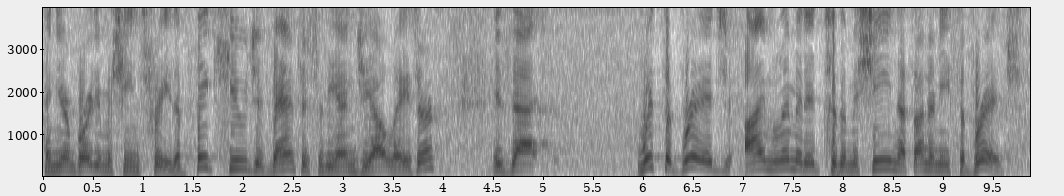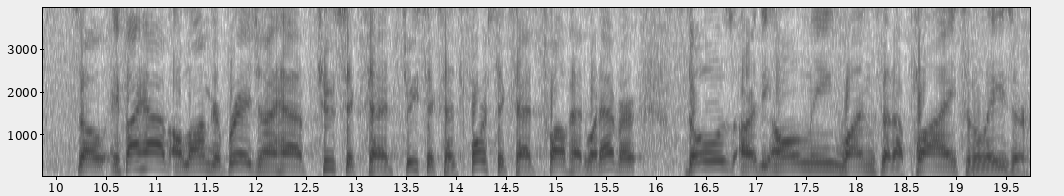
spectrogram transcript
and your embroidery machine's free. The big huge advantage to the NGL laser is that with the bridge, I'm limited to the machine that's underneath the bridge. So if I have a longer bridge and I have two six heads, three six heads, four six heads, 12 head, whatever, those are the only ones that apply to the laser.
